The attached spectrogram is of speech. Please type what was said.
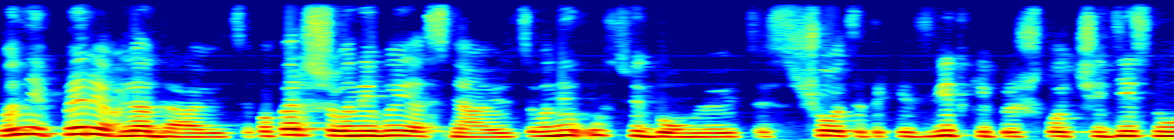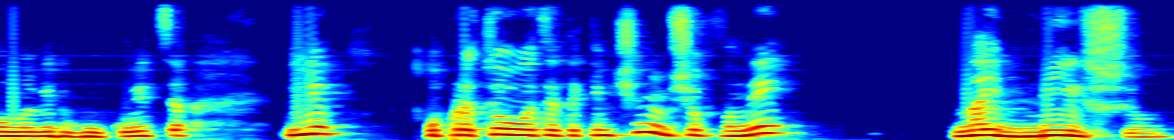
вони переглядаються. По-перше, вони виясняються, вони усвідомлюються, що це таке, звідки прийшло, чи дійсно воно відгукується, і опрацьовуються таким чином, щоб вони найбільшим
